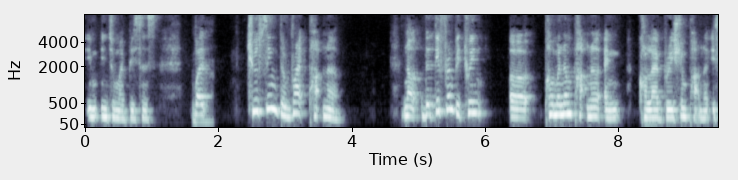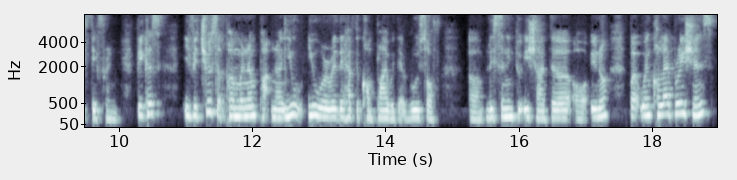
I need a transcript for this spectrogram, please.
in, into my business. But choosing the right partner. Now, the difference between a permanent partner and collaboration partner is different because if you choose a permanent partner, you you already have to comply with the rules of um, listening to each other, or you know. But when collaborations,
